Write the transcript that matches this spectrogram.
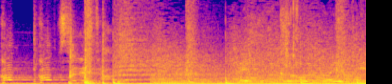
Come, come, selector. Let's go, baby.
